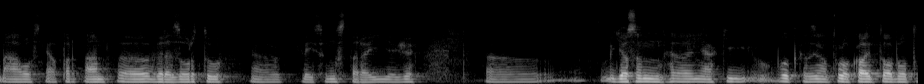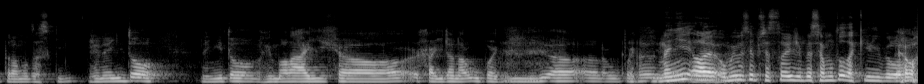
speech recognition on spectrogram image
má vlastně apartmán v rezortu, který se mu starají, takže viděl jsem eh, nějaký odkazy na tu lokalitu a bylo to teda moc hezký. Že není to Není to v Himalájích uh, chajda na úpadí, na úpadí. Není, ale umím si představit, že by se mu to taky líbilo. Jo,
